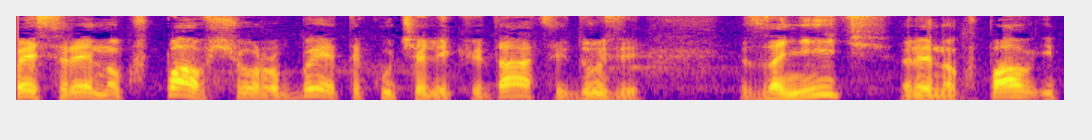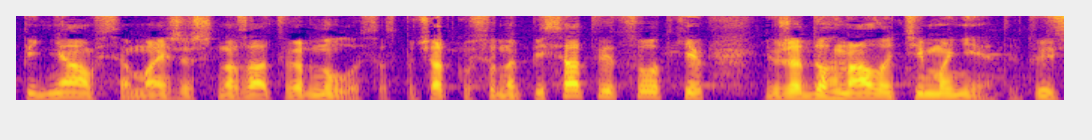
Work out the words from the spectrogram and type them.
Весь ринок впав, що робити, куча ліквідацій. Друзі, за ніч ринок впав і піднявся, майже ж назад вернулося. Спочатку все на 50% і вже догнало ті монети. Тобто,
